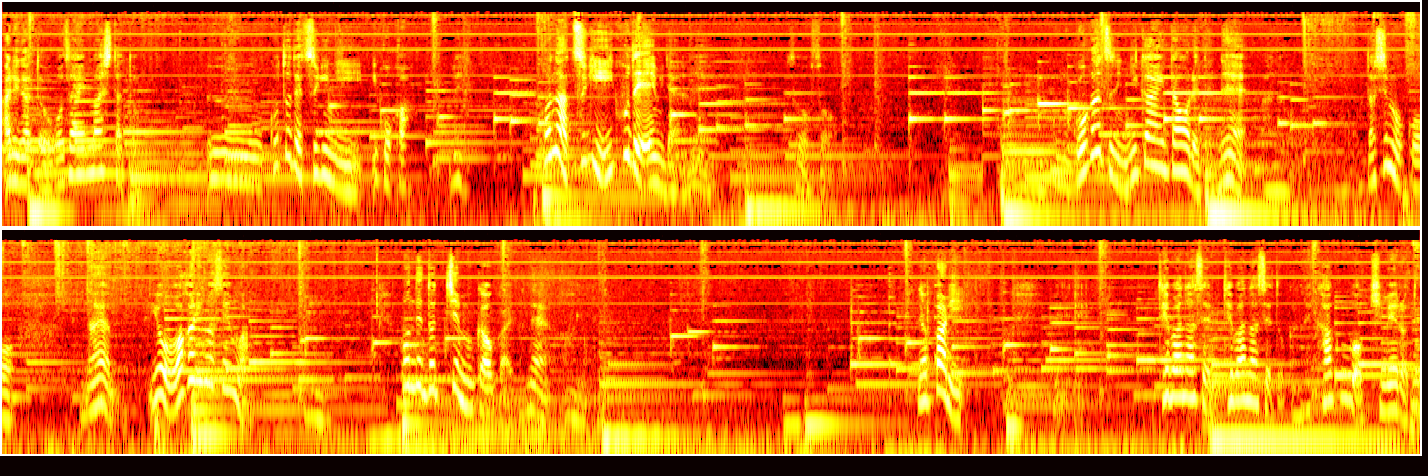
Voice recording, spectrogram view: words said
ありがとうございましたということで次に行こうか。ね、ほな次行くでみたいなね。そうそう。5月に2回倒れてね、あの私もこう、悩む、よう分かりませんわ。うん、ほんでどっちへ向かうかいね。やっぱり、手放せ手放せとかね覚悟を決めろとか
